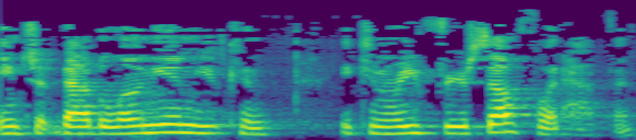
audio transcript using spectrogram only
ancient Babylonian, you can you can read for yourself what happened.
